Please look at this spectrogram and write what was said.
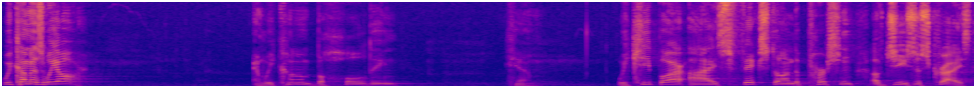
we come as we are. And we come beholding Him. We keep our eyes fixed on the person of Jesus Christ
